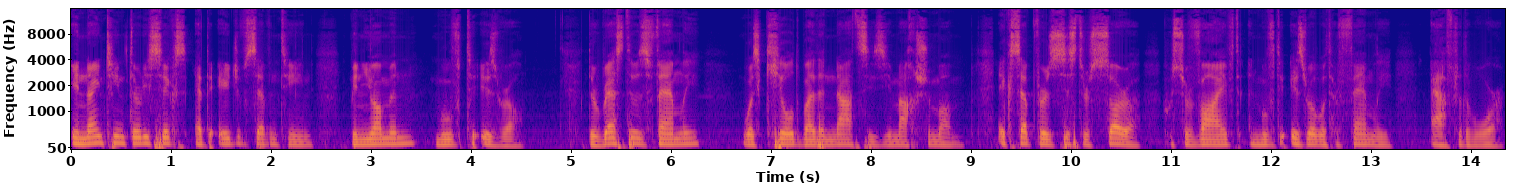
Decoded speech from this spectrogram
In 1936, at the age of 17, Binyamin moved to Israel. The rest of his family was killed by the Nazis, Yimach Shemam, except for his sister Sarah, who survived and moved to Israel with her family after the war.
